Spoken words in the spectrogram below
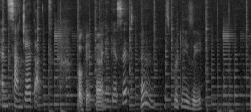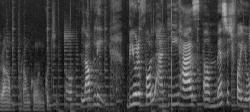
and Sanjay Dutt okay হ্যাঁ can you guess pretty easy Ram Ram কমন করছি Oh, lovely, beautiful, and he has a message for you.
